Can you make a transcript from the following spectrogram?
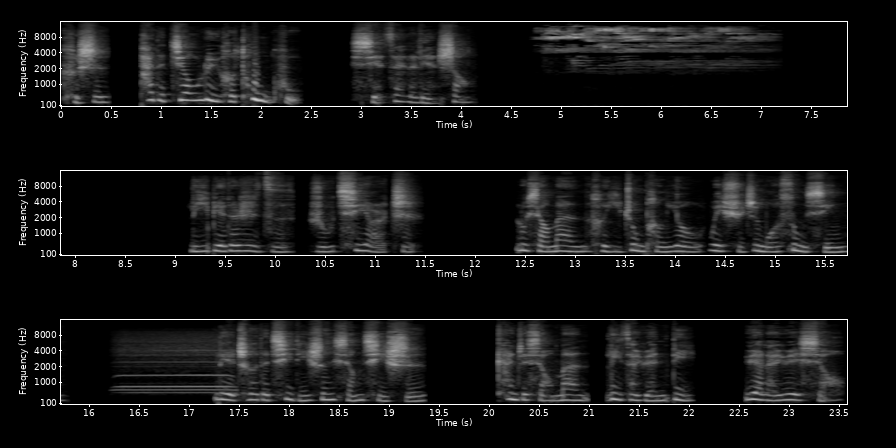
可是他的焦虑和痛苦写在了脸上。离别的日子如期而至，陆小曼和一众朋友为徐志摩送行。列车的汽笛声响起时，看着小曼立在原地，越来越小，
